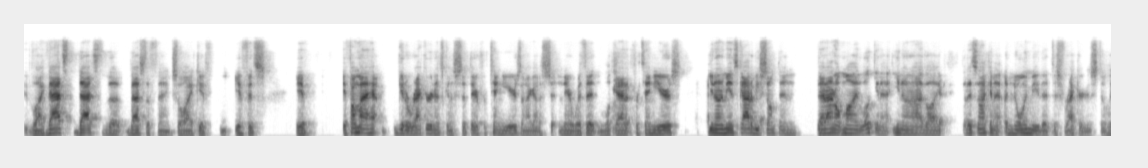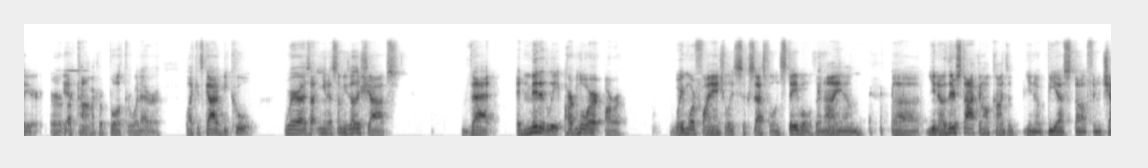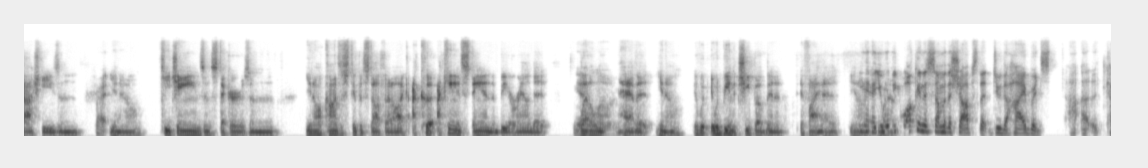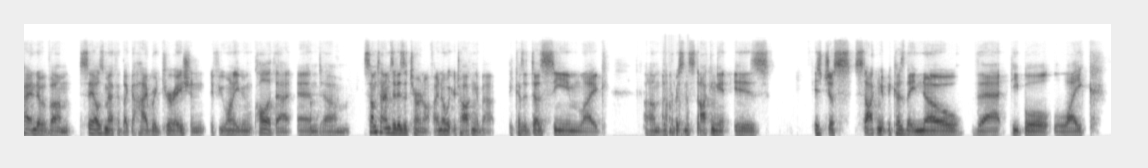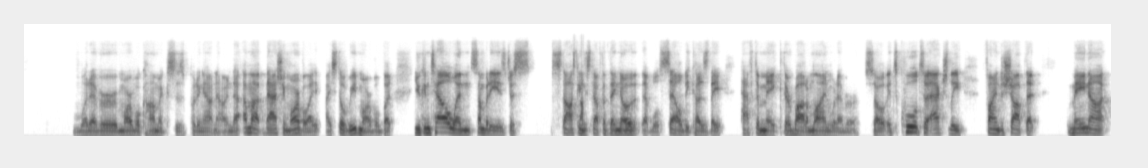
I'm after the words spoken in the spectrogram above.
like that's that's the that's the thing. So like, if if it's if if I'm gonna ha- get a record and it's gonna sit there for ten years and I got to sit in there with it and look at it for ten years, you know what I mean? It's got to be Yeah. something that I don't mind looking at. You know, I like Yeah. That. It's not gonna annoy me that this record is still here or, Yeah. or comic or book or whatever. Like it's got to be cool. Whereas uh, you know some of these other shops that admittedly are more are way more financially successful and stable than I am. uh, you know, they're stocking all kinds of, you know, BS stuff and tchotchkes and, Right. you know, keychains and stickers and, you know, all kinds of stupid stuff that I like, I could, I can't even stand to be around it, Yeah. let alone have it, you know, it would, it would be in the cheapo bin if I had it, you know. yeah, you, would be walking to some of the shops that do the hybrids uh, kind of um, sales method, like the hybrid curation, if you want to even call it that. And um, sometimes it is a turnoff. I know what you're talking about because it does seem like um, the person stocking it is is just stocking it because they know that people like whatever Marvel Comics is putting out now. And I'm not bashing Marvel. I, I still read Marvel, but you can tell when somebody is just stocking stuff that they know that, that will sell because they have to make their bottom line, whatever. So it's cool to actually find a shop that may not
